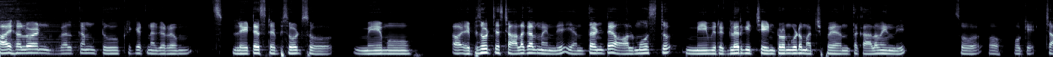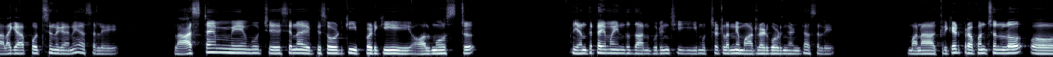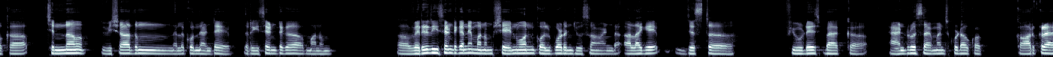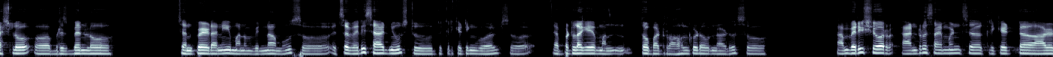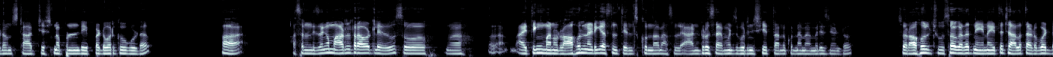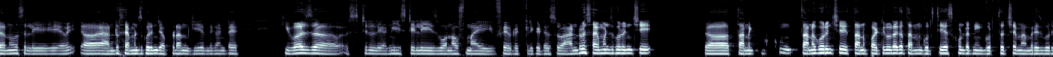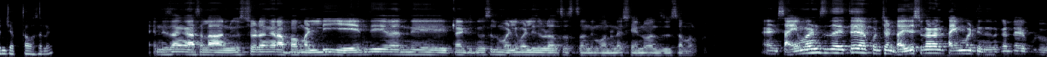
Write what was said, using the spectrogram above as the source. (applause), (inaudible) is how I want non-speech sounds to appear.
Hi hello and welcome to cricket Nagaram latest episode so మేము episode చేసి చాలా కాలం అయింది ఎంత అంటే ఆల్మోస్ట్ మేము రెగ్యులర్గా ఇచ్చే ఇంట్రోని కూడా మర్చిపోయేంత కాలం అయింది సో ఓ ఓకే చాలా గ్యాప్ వచ్చింది కానీ అసలు లాస్ట్ టైం మేము చేసిన ఎపిసోడ్కి ఇప్పటికీ ఆల్మోస్ట్ ఎంత టైం అయిందో దాని గురించి ఈ ముచ్చట్లన్నీ మాట్లాడుకోవడం కంటే అసలు మన క్రికెట్ ప్రపంచంలో ఒక చిన్న విషాదం నెలకొంది అంటే రీసెంట్గా మనం వెరీ రీసెంట్గానే మనం షేన్ వాన్ కోల్పోవడం చూసాం. అండ్ అలాగే just few days back Andrew Symonds కూడా ఒక కార్ క్రాష్లో బ్రిస్బెన్లో చనిపోయాడని మనం విన్నాము. So it's a very sad news to the cricketing world. So ఎప్పటిలాగే మనతో పాటు రాహుల్ కూడా ఉన్నాడు. So I'm very sure Andrew Symonds cricket ఆడడం స్టార్ట్ చేసినప్పటి నుండి ఇప్పటి వరకు కూడా ఆ, అసలు నిజంగా మాటలు రావట్లేదు. సో ఐ థింక్ మనం రాహుల్ని అడిగి అసలు తెలుసుకుందాం. అసలు ఆండ్రూ సైమన్స్ గురించి తనకున్న మెమరీస్ ఏంటో. సో రాహుల్ చూసావు కదా నేనైతే చాలా తడబడ్డాను అసలు ఈ, ఆండ్రూ సైమన్స్ గురించి చెప్పడానికి. ఎందుకంటే he was still and he still is one of my favourite cricketer so Andrew Symonds గురించి తన తన గురించి తన పర్టికులర్గా తనను గుర్తు చేసుకుంటే నీకు గుర్తొచ్చే మెమరీస్ గురించి చెప్తావు అసలు? నిజంగా అసలు ఆ న్యూస్ చూడంగానే అబ్బా మళ్ళీ ఏంది ఇవన్నీ? ఇట్లాంటి న్యూస్లు మళ్ళీ మళ్ళీ చూడాల్సి వస్తుంది. మొన్ననే షేన్ చూసాం అనుకున్నా. అండ్ సైమన్స్ అయితే కొంచెం డైజెస్ట్ కావడానికి టైం పట్టింది. ఎందుకంటే ఇప్పుడు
